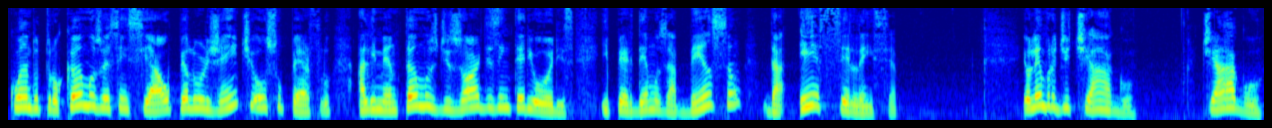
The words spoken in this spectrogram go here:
Quando trocamos o essencial pelo urgente ou supérfluo, alimentamos desordens interiores e perdemos a bênção da excelência. Eu lembro de Tiago, Tiago,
